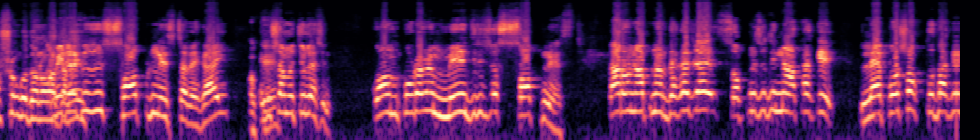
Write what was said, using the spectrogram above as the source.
অসংখ্য ধন্যবাদ। একটু সফটনেসটা দেখাই. এর সামনে চলে আসেন। কম্পিউটারের মেন জিনিস হচ্ছে সফটনেস কারণ আপনার দেখা যায় সফটনেস যদি না থাকে ল্যাপও শক্ত থাকে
